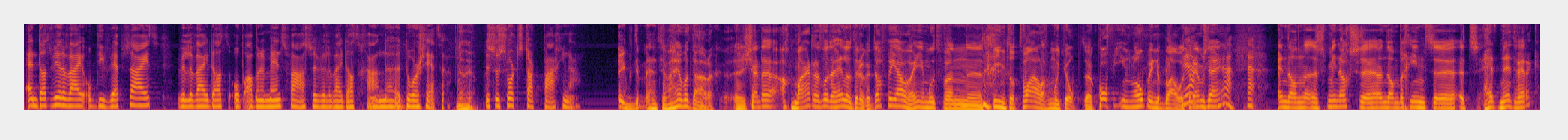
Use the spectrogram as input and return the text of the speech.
En dat willen wij op die website... willen wij dat op abonnementsfase... willen wij dat gaan eh, doorzetten. Ja, ja. Dus een soort startpagina. Ik, het is wel helemaal duidelijk. Uh, Shanna, 8 maart, dat wordt een hele drukke dag voor jou. Hè? Je moet van eh 10 tot 12 moet je op de koffie inlopen, in de blauwe Ja, tram zijn. ja, ja. En dan s smiddags uh, dan begint uh, het, het netwerk.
